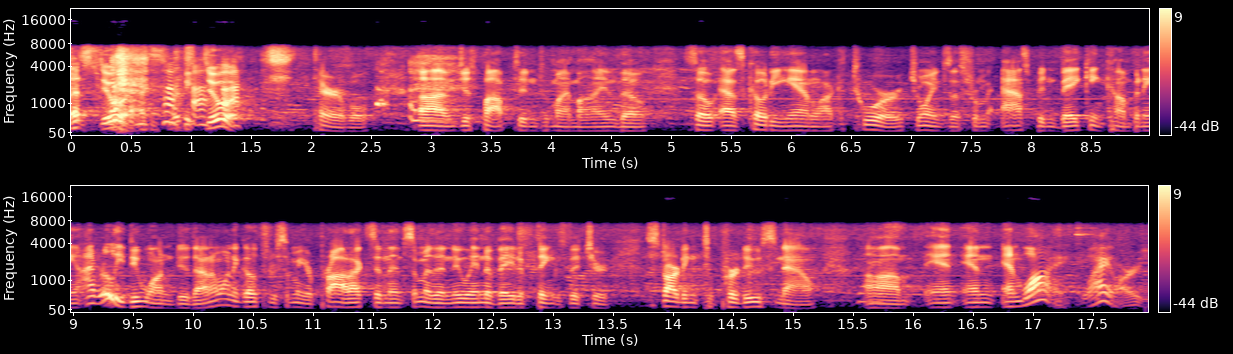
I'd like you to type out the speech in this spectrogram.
Let's do it. Let's do it. Terrible. Um, just popped into my mind though. So as Cody Ann Lacatour joins us from Aspen Baking Company, I really do want to do that. I want to go through some of your products and then some of the new innovative things that you're starting to produce now. Um, and, and, and why? Why are you?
